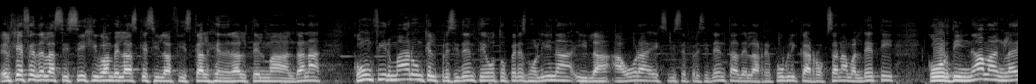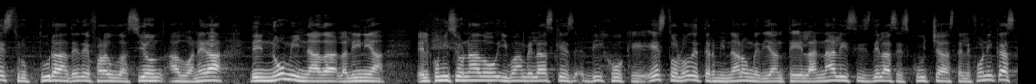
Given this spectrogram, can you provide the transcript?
El jefe de la CICIG, Iván Velázquez, y la fiscal general Telma Aldana confirmaron que el presidente Otto Pérez Molina y la ahora ex vicepresidenta de la República, Roxana Valdetti, coordinaban la estructura de defraudación aduanera denominada La Línea. El comisionado Iván Velázquez dijo que esto lo determinaron mediante el análisis de las escuchas telefónicas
